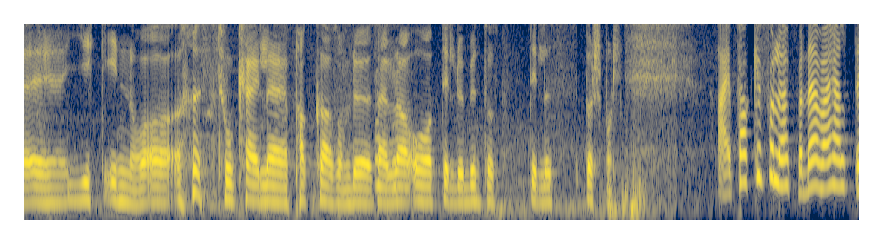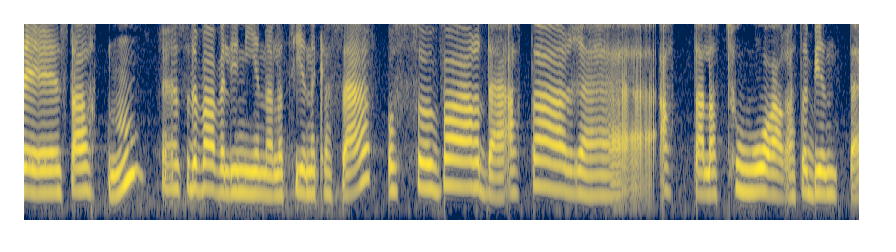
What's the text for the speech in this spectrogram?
eh, gikk inn og tok hele pakka, som du sier, da, og til du begynte å stille spørsmål? Nei, pakkeforløpet det var helt i starten, eh, så det var vel i 9. eller 10. klasse. Og så var det etter eh, ett eller to år at jeg begynte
